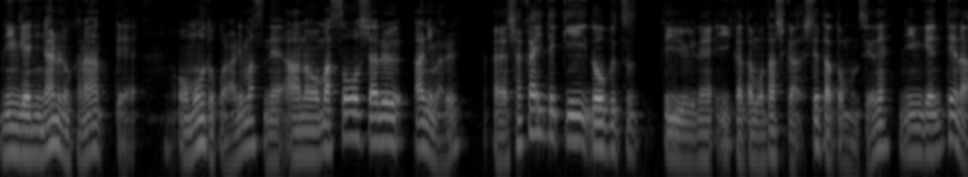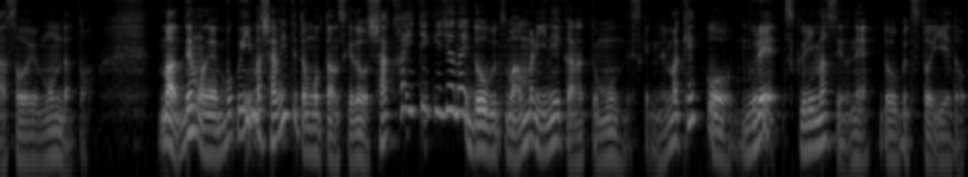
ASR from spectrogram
う、人間になるのかなって思うところありますね。あの、まあ、ソーシャルアニマル、社会的動物っていうね、言い方も確かしてたと思うんですよね。人間っていうのはそういうもんだと。まあでもね、僕今喋ってて思ったんですけど、社会的じゃない動物もあんまりいねえかなって思うんですけどね。まあ結構群れ作りますよね、動物といえど。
